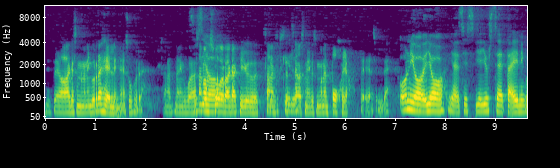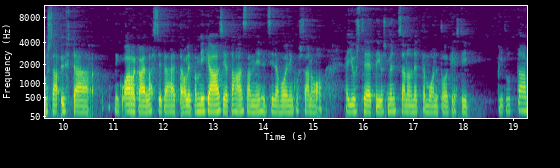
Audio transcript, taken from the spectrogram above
Nyt se on aika semmoinen niin kuin rehellinen suhde. Sanoit, että me niin voidaan siis sanoa joo. suoraan kaikki jutut, että sanoisitko, että se olisi niin semmoinen pohja teidän silleen? On joo, joo. Ja, siis, ja just se, että ei niin kuin saa yhtään niin kuin arkailla sitä, että olipa mikä asia tahansa, niin sit sitä voi niin kuin sanoa. Ja just se, että jos mä nyt sanon, että mua nyt oikeasti pituttaa.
